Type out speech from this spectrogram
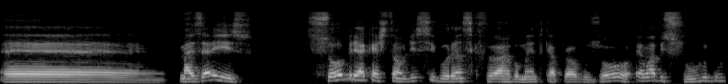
é... mas é isso Sobre a questão de segurança, que foi o argumento que a prova usou, é um absurdo,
